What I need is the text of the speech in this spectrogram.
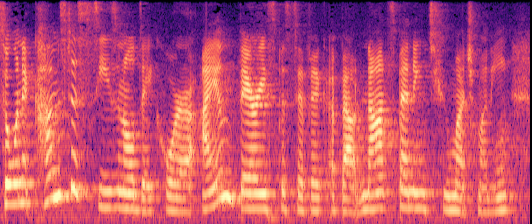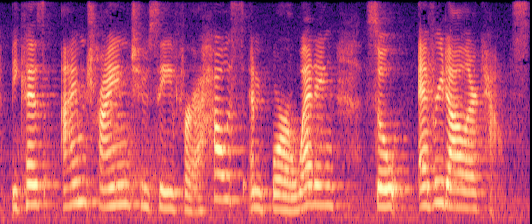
So when it comes to seasonal decor, I am very specific about not spending too much money because I'm trying to save for a house and for a wedding, so every dollar counts.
